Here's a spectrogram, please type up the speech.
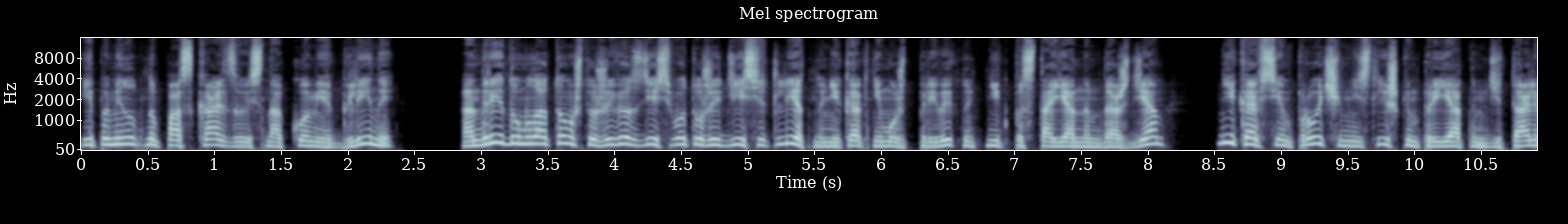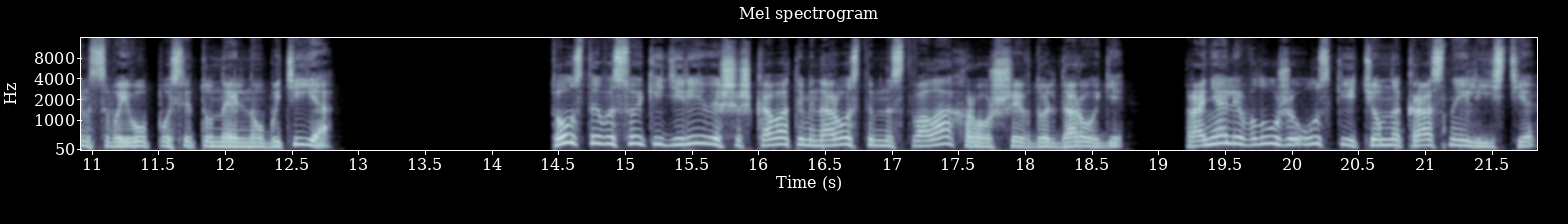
и, поминутно поскальзываясь на комьях глины, Андрей думал о том, что живет здесь вот уже 10 лет, но никак не может привыкнуть ни к постоянным дождям, ни ко всем прочим не слишком приятным деталям своего послетуннельного бытия. Толстые высокие деревья с шишковатыми наростами на стволах, росшие вдоль дороги, роняли в лужи узкие темно-красные листья.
